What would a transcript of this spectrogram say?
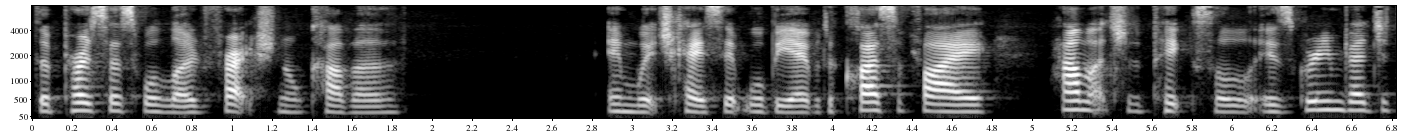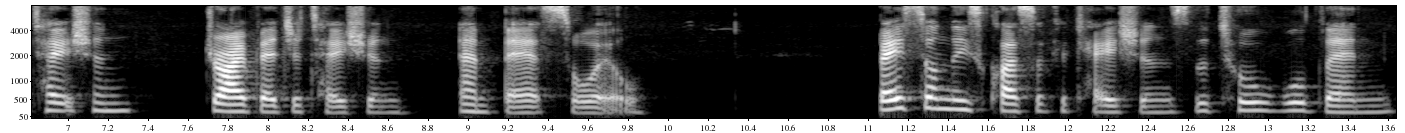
the process will load fractional cover, in which case it will be able to classify how much of the pixel is green vegetation, dry vegetation, and bare soil. Based on these classifications, the tool will then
